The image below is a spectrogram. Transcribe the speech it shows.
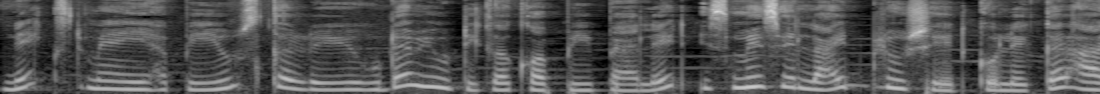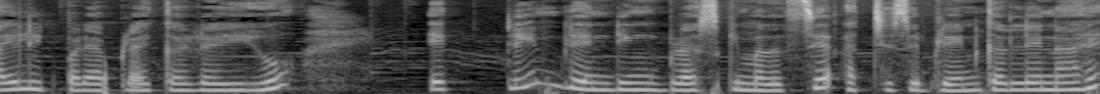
नेक्स्ट मैं यहाँ पे यूज़ कर रही हूँ हुडा ब्यूटी का कॉपी पैलेट इसमें से लाइट ब्लू शेड को लेकर आई लिड पर अप्लाई कर रही हूँ। एक क्लीन ब्लेंडिंग ब्रश की मदद से अच्छे से ब्लेंड कर लेना है।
